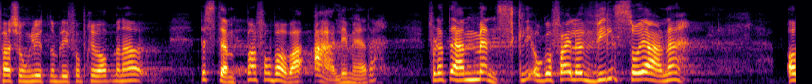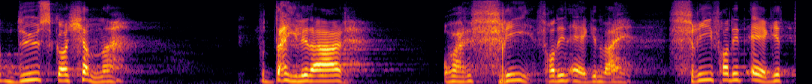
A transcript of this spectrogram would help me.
personlig uten å bli for privat, men jeg har bestemt meg for å bare være ærlig med det. For det er menneskelig å gå feil. Jeg vil så gjerne at du skal kjenne hvor deilig det er å være fri fra din egen vei. Fri fra ditt eget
